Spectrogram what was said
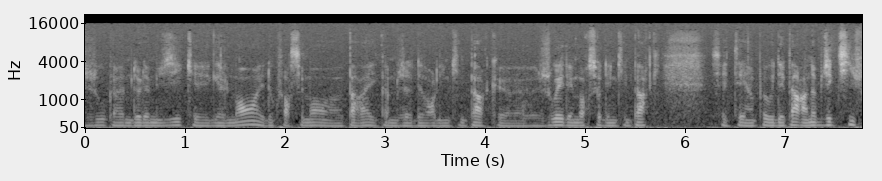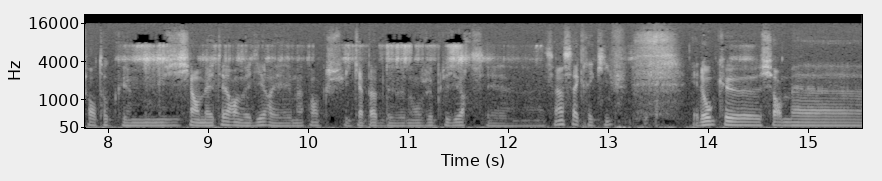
je joue quand même de la musique également, et donc forcément, euh, pareil, comme j'adore Linkin Park, jouer des morceaux de Linkin Park, c'était un peu au départ un objectif en tant que musicien amateur, on va dire, et maintenant que je suis capable d'en jouer plusieurs, c'est un sacré kiff. Et donc sur ma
